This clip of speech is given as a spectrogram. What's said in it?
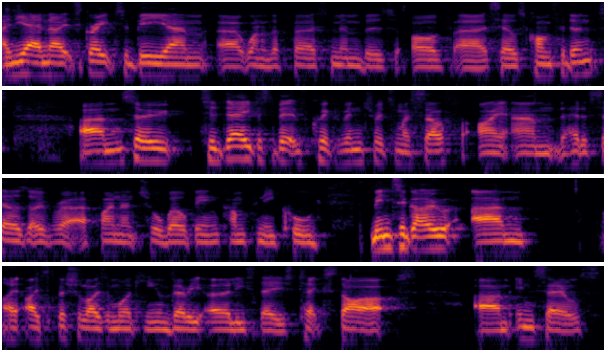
And yeah, no, it's great to be um, uh, one of the first members of uh, Sales Confidence. Um, so today, just a bit of a quick of intro to myself. I am the head of sales over at a financial well-being company called Mintago. Um, I, I, specialize in working in very early stage tech startups um, in sales.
